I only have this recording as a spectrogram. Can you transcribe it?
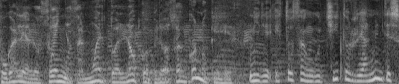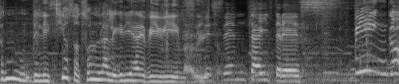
jugarle a los sueños, al muerto, al loco, pero ¿Sancono qué es? Mire, estos sanguchitos realmente son deliciosos, son la alegría de vivir. La vista. 63. ¡Bingo!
